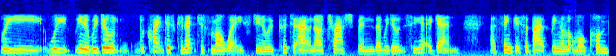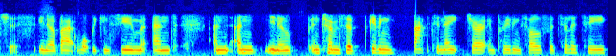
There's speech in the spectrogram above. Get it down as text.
we we you know we don't we're quite disconnected from our waste. You know, we put it out in our trash bin, then we don't see it again. I think it's about being a lot more conscious. You know, about what we consume and and and you know in terms of giving back to nature, improving soil fertility,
